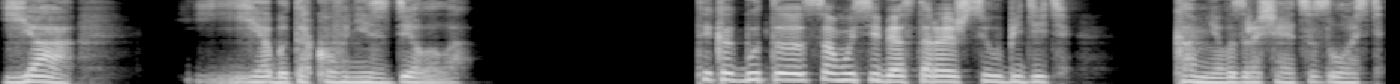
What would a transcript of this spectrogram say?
Я... Я бы такого не сделала». Ты как будто саму себя стараешься убедить. Ко мне возвращается злость.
